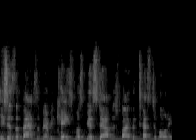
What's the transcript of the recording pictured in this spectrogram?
He says, The facts of every case must be established by the testimony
